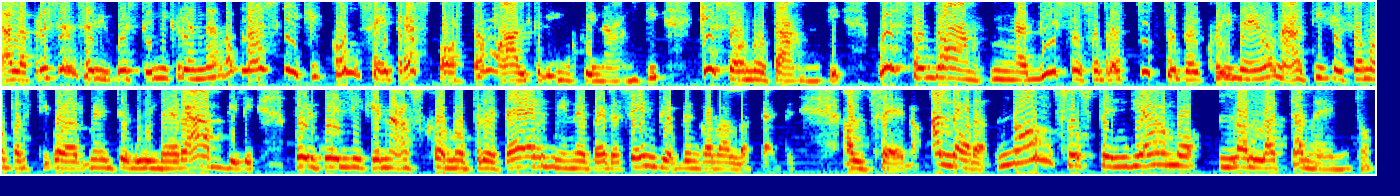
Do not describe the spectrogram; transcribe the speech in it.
alla presenza di queste micro e nanoplasti che con sé trasportano altri inquinanti, che sono tanti. Questo va mh, visto soprattutto per quei neonati che sono particolarmente vulnerabili, poi quelli che nascono pretermine, per esempio, vengono allattati al seno. Allora, non sospendiamo l'allattamento,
